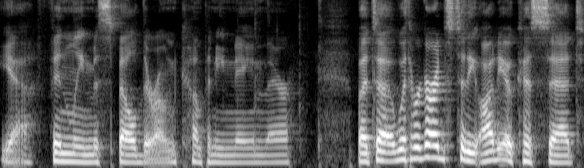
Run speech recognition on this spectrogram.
yeah, Finley misspelled their own company name there. But uh, with regards to the audio cassette,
